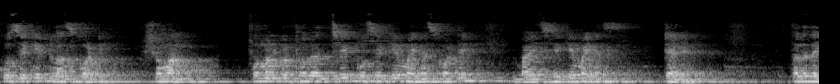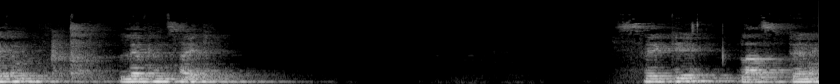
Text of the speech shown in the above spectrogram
কোসেকে প্লাস কটে সমান প্রমাণ করতে হবে হচ্ছে কোসেকে মাইনাস কটে বাই সেকে মাইনাস টেনে তাহলে দেখেন লেফট হ্যান্ড সাইড সেকে প্লাস টেনে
